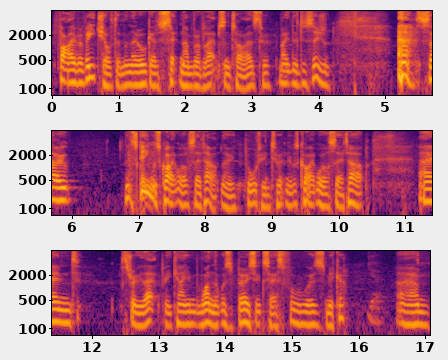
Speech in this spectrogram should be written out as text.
five of each of them, and they'd all get a set number of laps and tyres to make the decision. so the scheme was quite well set up. They bought into it, and it was quite well set up. And through that became one that was very successful was Mika. Um,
